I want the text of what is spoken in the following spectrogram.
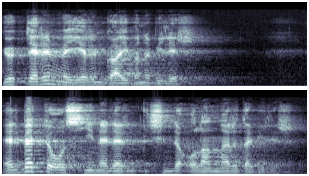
göklerin ve yerin gaybını bilir.'' Elbette o sinelerin içinde olanları da bilir.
